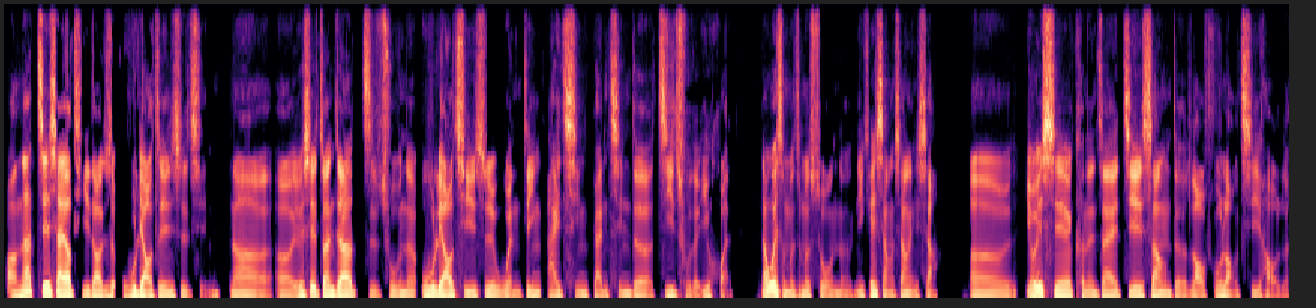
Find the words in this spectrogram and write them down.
好，那接下来要提到就是无聊这件事情。那呃，有一些专家指出呢，无聊其实是稳定爱情感情的基础的一环。那为什么这么说呢？你可以想象一下，呃，有一些可能在街上的老夫老妻，好了，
